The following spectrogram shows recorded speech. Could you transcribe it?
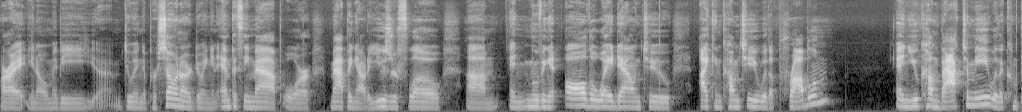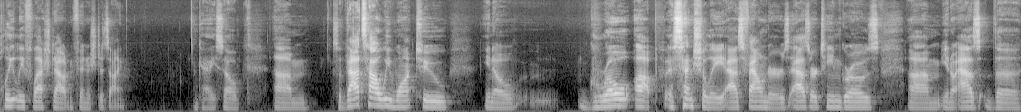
all right, you know, maybe um, doing a persona or doing an empathy map or mapping out a user flow um, and moving it all the way down to I can come to you with a problem and you come back to me with a completely fleshed out and finished design. Okay, so um, so that's how we want to, you know, grow up essentially as founders as our team grows um, you know as the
